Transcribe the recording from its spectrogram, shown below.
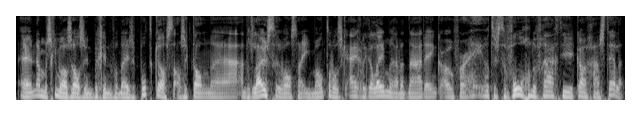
eh, nou, misschien wel zelfs in het begin van deze podcast. Als ik dan eh, aan het luisteren was naar iemand, dan was ik eigenlijk alleen maar aan het nadenken over: hey, wat is de volgende vraag die je kan gaan stellen?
